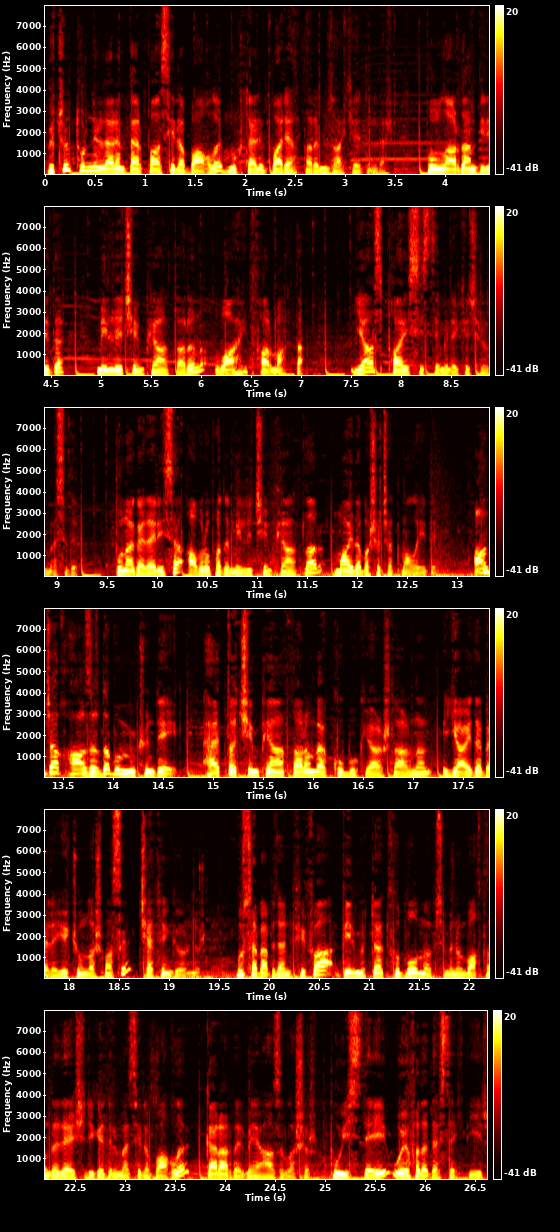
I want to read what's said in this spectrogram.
bütün turnirlərin bərpası ilə bağlı müxtəlif variantları müzakirə edirlər. Bunlardan biri də milli çempionatların vahid formatda yaz payı sistemi ilə keçirilməsidir. Buna qədər isə Avropada milli çempionatlar mayda başa çatmalı idi. Ancaq hazırda bu mümkün deyil. Hətta çempionatların və kubok yarışlarının yayda belə yekunlaşması çətin görünür. Bu səbəbdən FIFA bir müddət futbol mövsümünün vaxtında dəyişiklik edilməsi ilə bağlı qərar verməyə hazırlaşır. Bu istəyi UEFA da dəstəkləyir.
